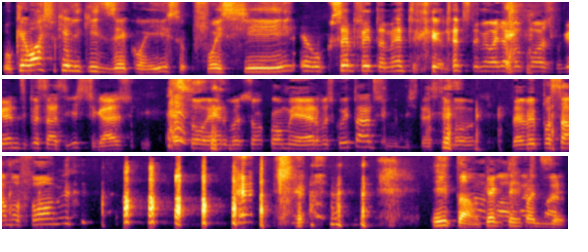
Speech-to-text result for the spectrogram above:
O que eu acho que ele quis dizer com isso foi se. Eu percebo perfeitamente que antes também olhava para os veganos e pensava assim: estes gajos é só ervas, só comem ervas, coitados. Isto deve uma... devem passar uma fome. então, o que é que tem para dizer?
